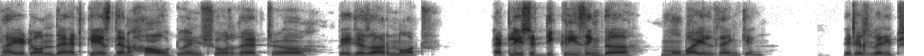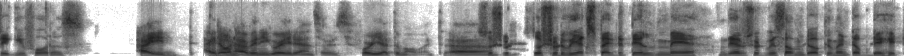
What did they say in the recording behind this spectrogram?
Right. On that case, then how to ensure that uh, pages are not at least decreasing the mobile ranking? It is very tricky for us. I I don't have any great answers for you at the moment. Um, So should so should we expect till May there should be some document update?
